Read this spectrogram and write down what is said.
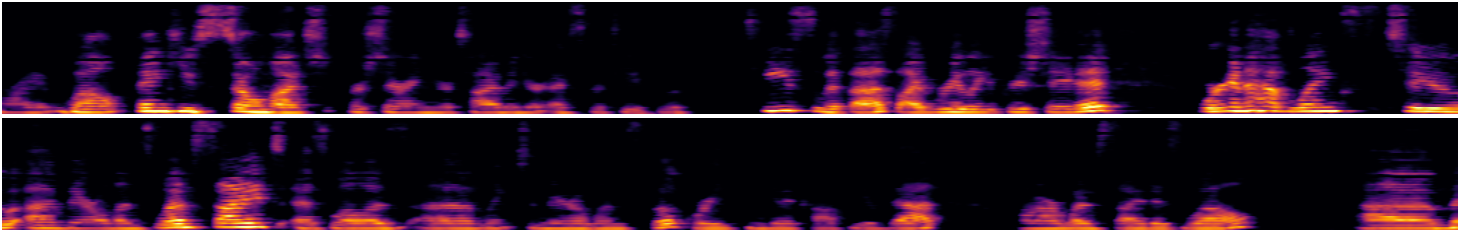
All right. Well, thank you so much for sharing your time and your expertise with, with us. I really appreciate it. We're going to have links to uh, Marilyn's website as well as a link to Marilyn's book where you can get a copy of that on our website as well. Um,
